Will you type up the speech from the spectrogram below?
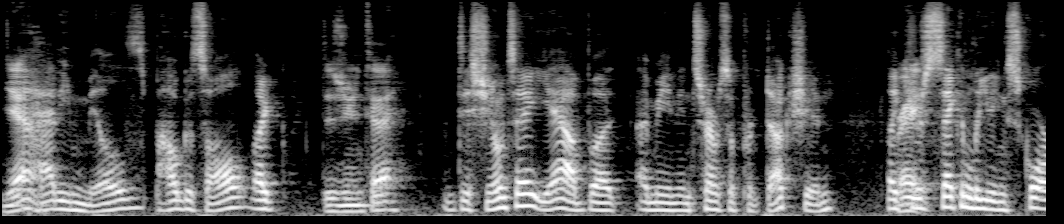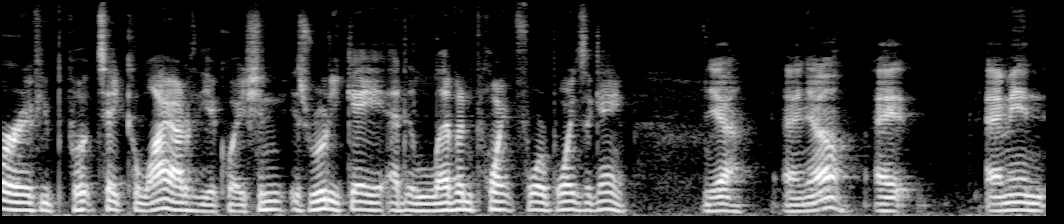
yeah, Patty Mills, Paul Gasol, like Dejunte. Dejounte, yeah. But I mean, in terms of production, like your second leading scorer, if you put take Kawhi out of the equation, is Rudy Gay at eleven point four points a game. Yeah, I know. I, I mean,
